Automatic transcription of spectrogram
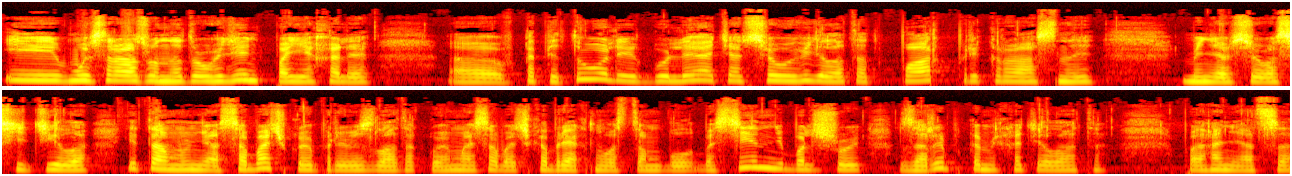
И мы сразу на другой день поехали э, в Капитолий гулять. Я все увидела, этот парк прекрасный, меня все восхитило. И там у меня собачку я привезла такое. Моя собачка брякнулась, там был бассейн небольшой, за рыбками хотела это погоняться.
